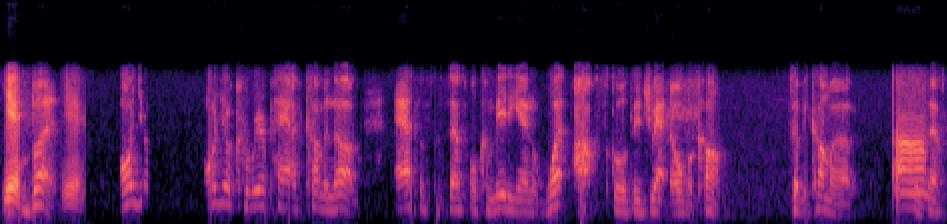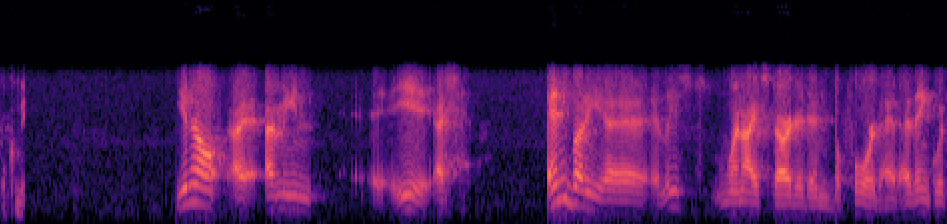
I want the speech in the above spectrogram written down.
Yeah. But yeah. on your on your career path coming up as a successful comedian, what obstacles did you have to overcome? to become a um, successful comedian? You know, I I mean, yeah, anybody uh, at least when I started and before that, I think with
